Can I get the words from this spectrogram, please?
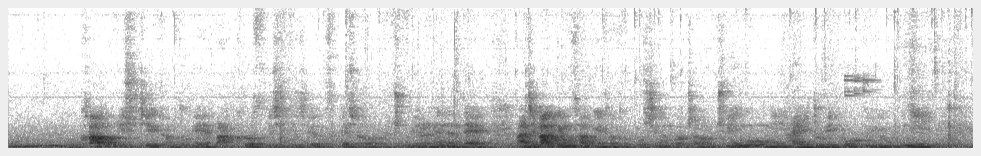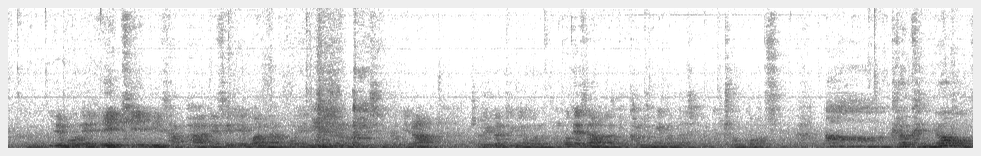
그리고 카와모리 슈지 감독의 마크로스 시리즈 스페셜을 준비를 했는데 마지막 영상에서도 보시는 것처럼 주인공이 아이돌이고 또 이분이 그 일본의 AKB48의 세계관하고 애니메이션을 만드신 분이라 저희 같은 경우는 홍보대사가 또 감독님 만나시면 더 좋을 것 같습니다. 아, 그렇군요.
